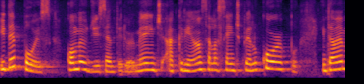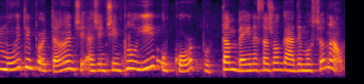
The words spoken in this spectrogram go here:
E depois, como eu disse anteriormente, a criança ela sente pelo corpo. Então, é muito importante a gente incluir o corpo também nessa jogada emocional.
